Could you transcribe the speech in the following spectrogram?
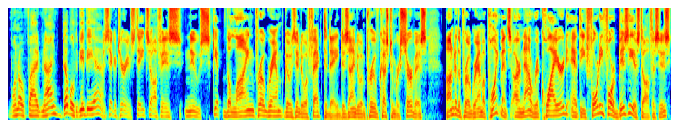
1059 WBBM. The Secretary of State's office new Skip the Line program goes into effect today, designed to improve customer service. Under the program, appointments are now required at the 44 busiest offices.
